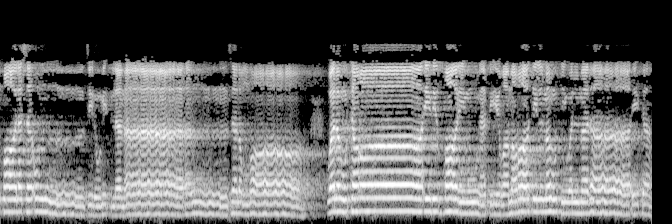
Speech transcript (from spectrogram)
قال سأنزل مثل ما أنزل الله. ولو ترى إذ الظالمون في غمرات الموت والملائكة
